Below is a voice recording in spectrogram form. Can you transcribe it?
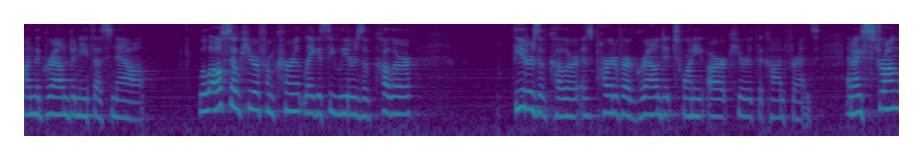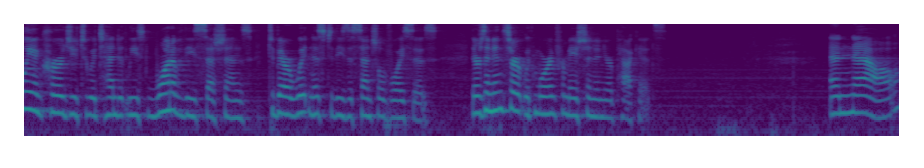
on the ground beneath us now. We'll also hear from current legacy leaders of color, theaters of color, as part of our Ground at 20 arc here at the conference. And I strongly encourage you to attend at least one of these sessions to bear witness to these essential voices. There's an insert with more information in your packets. And now,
